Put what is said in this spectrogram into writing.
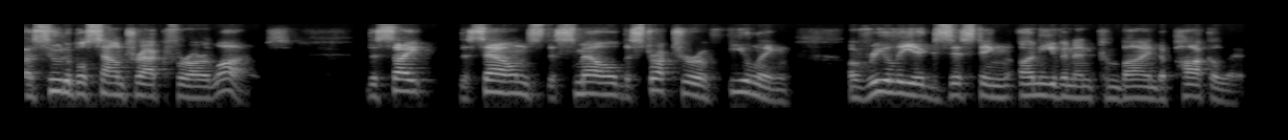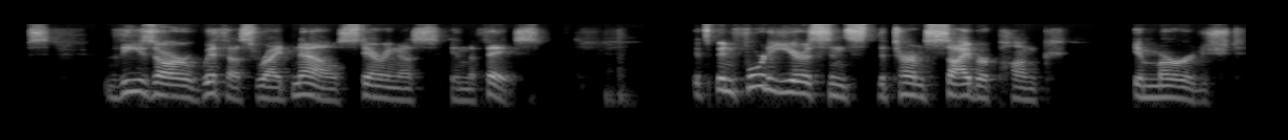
a suitable soundtrack for our lives. The sight, the sounds, the smell, the structure of feeling of really existing uneven and combined apocalypse. These are with us right now, staring us in the face it's been 40 years since the term cyberpunk emerged,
